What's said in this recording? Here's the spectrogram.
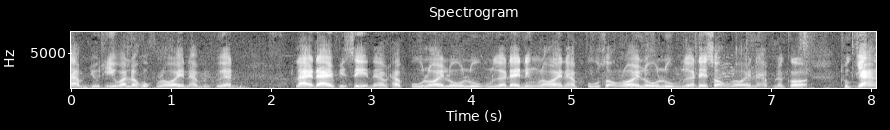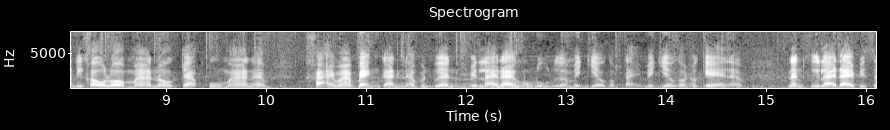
ต่ำอยู่ที่วันละ600นะครับเพื่อนๆรายได้พิเศษนะครับ ถ้าปูร้อยโลลูกเรือได้100นะครับ ปู200โลลูกเรือได้200นะครับ แล้วก็ทุกอย่างที่เข้ารอบมานอกจากปูม้านะครับ ขายมาแบ่งกันนะครับเพื่อนๆเป็นรายได้ของลูกเรือไม่เกี่ยวกับไต่ไม่เกี่ยวกับเท่าแก่นะครับ นั่นคือรายได้พิเศ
